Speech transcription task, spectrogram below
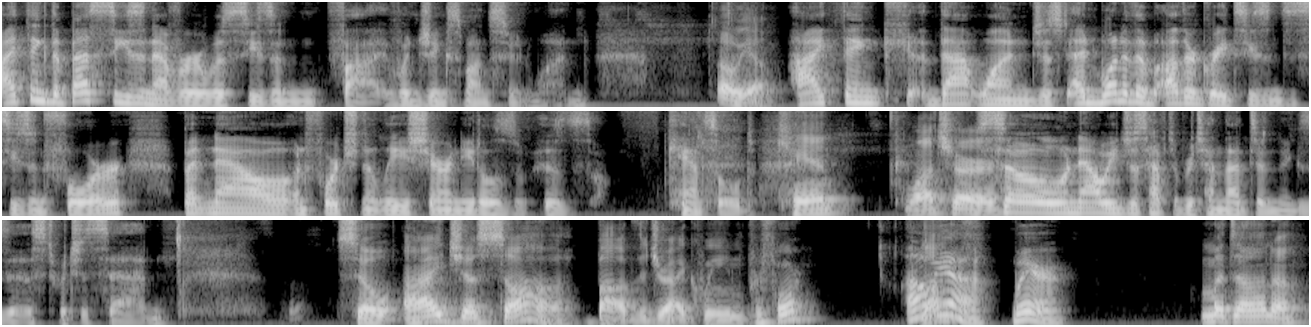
I think the best season ever was season five when Jinkx Monsoon won. Oh yeah. I think that one just and one of the other great seasons is season four, but now unfortunately Sharon Needles is canceled. Can't watch her. So, now we just have to pretend that didn't exist, which is sad. So I just saw Bob the drag queen perform. Oh Live. yeah, where? Madonna.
